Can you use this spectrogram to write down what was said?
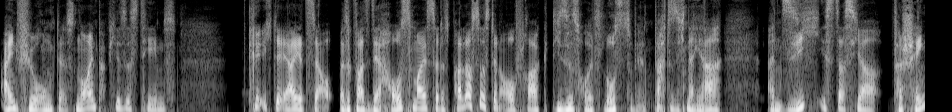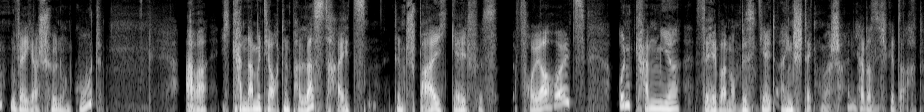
Einführung des neuen Papiersystems, kriegte er jetzt, der, also quasi der Hausmeister des Palastes, den Auftrag, dieses Holz loszuwerden. Dachte sich, na ja, an sich ist das ja, verschenken wäre ja schön und gut, aber ich kann damit ja auch den Palast heizen. Dann spare ich Geld fürs Feuerholz und kann mir selber noch ein bisschen Geld einstecken, wahrscheinlich, hat er sich gedacht.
